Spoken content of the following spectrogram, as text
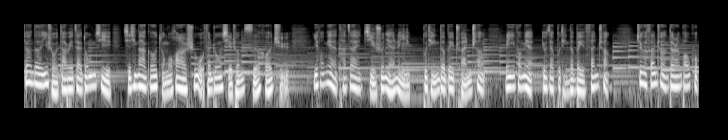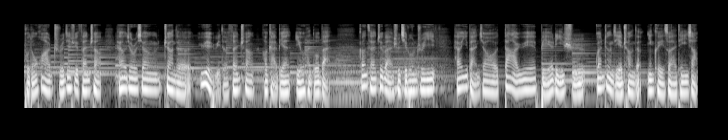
这样的一首大约在冬季，齐秦大哥总共花了十五分钟写成词和曲。一方面他在几十年里不停的被传唱，另一方面又在不停的被翻唱。这个翻唱当然包括普通话直接去翻唱，还有就是像这样的粤语的翻唱和改编也有很多版。刚才这版是其中之一，还有一版叫《大约别离时》，关正杰唱的，您可以搜来听一下，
